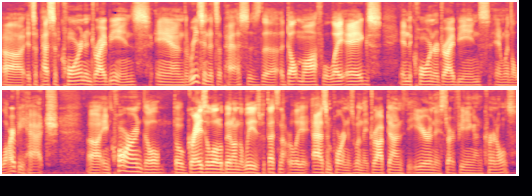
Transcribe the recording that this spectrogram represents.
Uh, it's a pest of corn and dry beans, and the reason it's a pest is the adult moth will lay eggs in the corn or dry beans, and when the larvae hatch uh, in corn, they'll, they'll graze a little bit on the leaves, but that's not really as important as when they drop down to the ear and they start feeding on kernels.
